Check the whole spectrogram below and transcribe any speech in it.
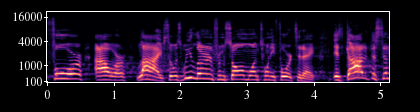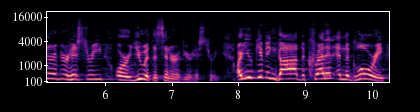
for our lives. So as we learn from Psalm 124 today, is God at the center of your history or are you at the center of your history? Are you giving God the credit and the glory? Glory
